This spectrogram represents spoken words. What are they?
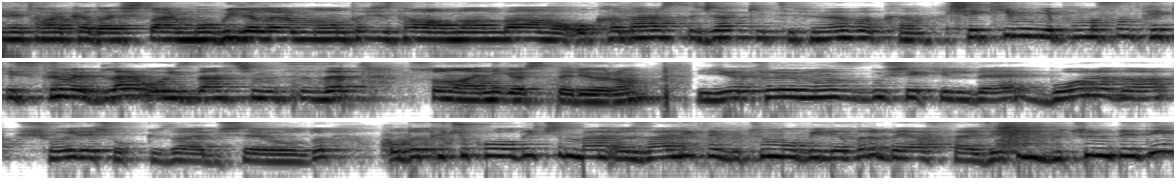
Evet arkadaşlar mobilyaların montajı tamamlandı ama o kadar sıcak ki tipime bakın. Çekim yapılmasını pek istemediler. O yüzden şimdi size son halini gösteriyorum. Yatağımız bu şekilde. Bu arada şöyle çok güzel bir şey oldu. Oda küçük olduğu için ben özellikle bütün mobilyaları beyaz tercih ettim. Bütün dediğim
